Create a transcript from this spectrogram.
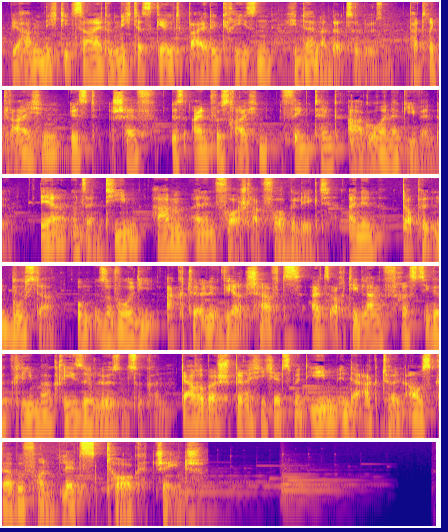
Wir haben nicht die Zeit und nicht das Geld, beide Krisen hintereinander zu lösen. Patrick Greichen ist Chef des einflussreichen Think Tank Agora Energiewende. Er und sein Team haben einen Vorschlag vorgelegt, einen doppelten Booster, um sowohl die aktuelle Wirtschafts- als auch die langfristige Klimakrise lösen zu können. Darüber spreche ich jetzt mit ihm in der aktuellen Ausgabe von Let's Talk Change.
